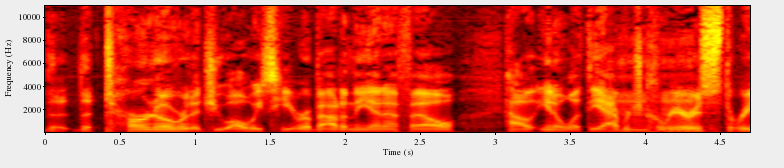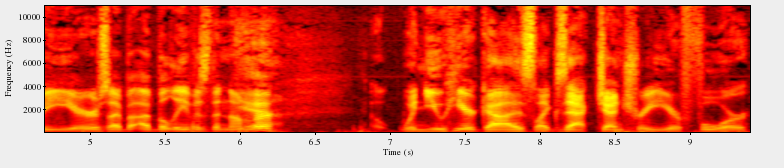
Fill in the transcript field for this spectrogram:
the the turnover that you always hear about in the NFL how you know what the average career mm-hmm. is 3 years I, b- I believe is the number when you hear guys like Zach Gentry year 4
